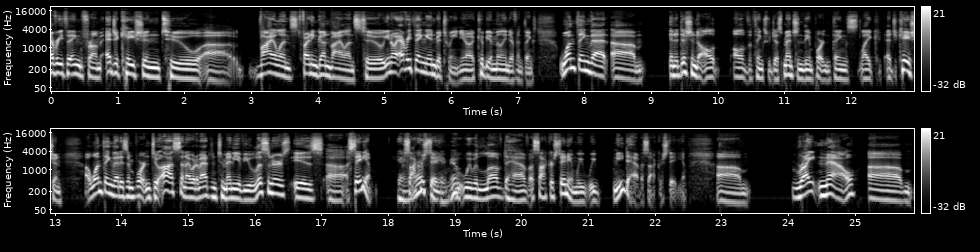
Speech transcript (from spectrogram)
everything from education to uh, violence, fighting gun violence, to you know everything in between. You know, it could be a million different things. One thing that, um, in addition to all all of the things we just mentioned, the important things like education, uh, one thing that is important to us, and I would imagine to many of you listeners, is uh, a stadium. A soccer stadium. stadium, yeah. We would love to have a soccer stadium. We we need to have a soccer stadium. Um, right now, um,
